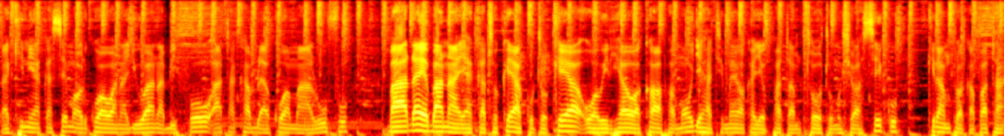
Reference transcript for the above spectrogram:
lakini akasema walikuwa wanajuana before hata kabla ya kuwa maarufu. Baadaye bana, yakatokea kutokea wawili hao wakawa pamoja, hatimaye wakaja kupata mtoto. Mwisho wa siku kila mtu akapata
